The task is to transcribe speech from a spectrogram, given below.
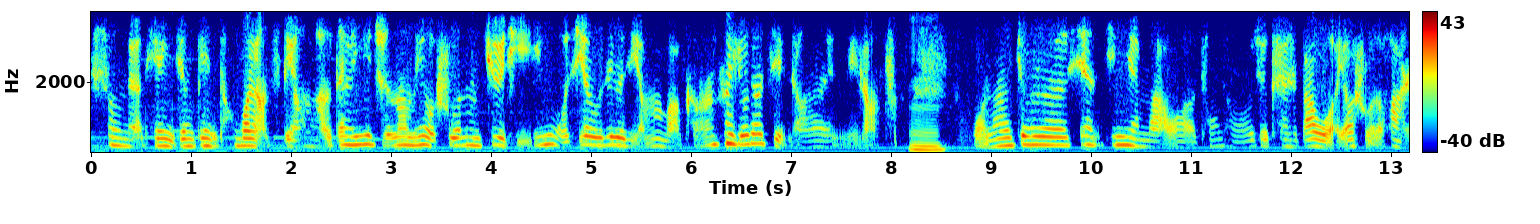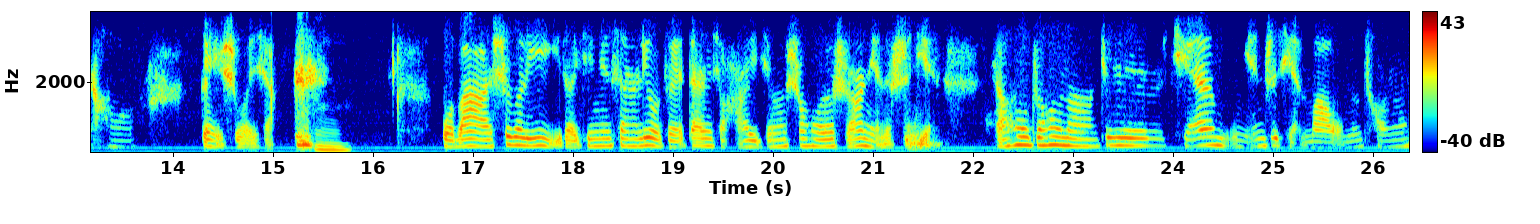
上两天已经给你通过两次电话了，但是一直呢没有说那么具体，因为我介入这个节目吧，可能是有点紧张了那两次。嗯我呢就是现今天吧，我从头就开始把我要说的话，然后跟你说一下。嗯 我吧是个离异的，今年三十六岁，带着小孩已经生活了十二年的时间。然后之后呢，就是前五年之前吧，我们从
